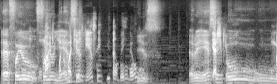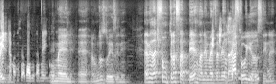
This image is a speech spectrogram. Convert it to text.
é, foi o, o, foi o, Jensen. O Matias Jensen e também, né? O, Isso. Era o Jensen ou o. O Meli tava jogado também. Né? O Meli, é, um dos dois ali. Na verdade foi um trança-perna, né? Mas na verdade foi o Jansen, né?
